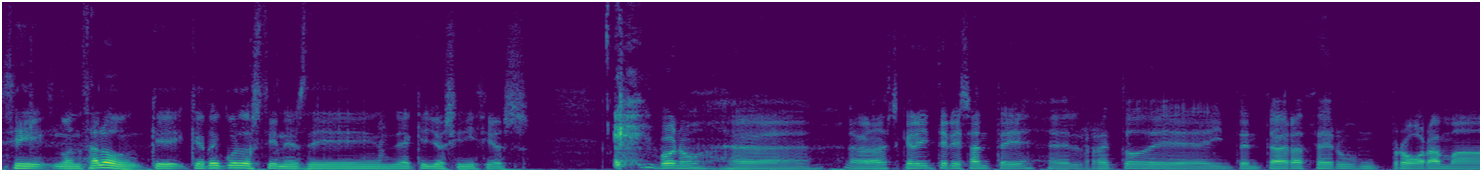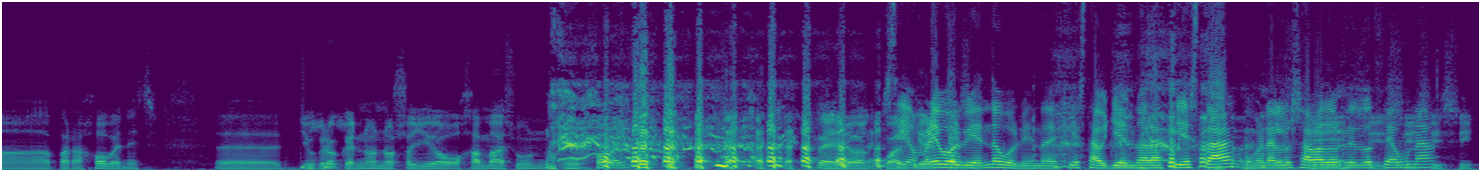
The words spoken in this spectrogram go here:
Sí, Gonzalo, ¿qué, qué recuerdos tienes de, de aquellos inicios? Bueno, eh, la verdad es que era interesante el reto de intentar hacer un programa para jóvenes. Eh, yo creo que no, no soy yo jamás un, un joven, pero en Sí, hombre, caso- volviendo, volviendo de fiesta, oyendo a la fiesta, como eran los sábados Sí, de sí, 12 a sí, 1. Sí, sí,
